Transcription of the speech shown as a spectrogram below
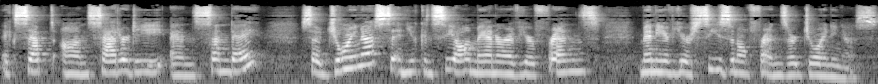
except on Saturday and Sunday. So join us and you can see all manner of your friends. Many of your seasonal friends are joining us.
